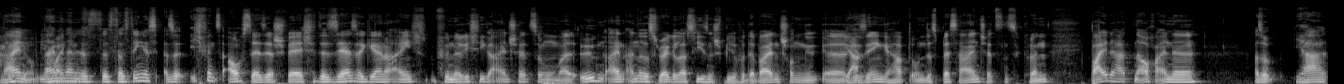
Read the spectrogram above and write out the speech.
Nein, nein, nein, das, das, das Ding ist, also ich finde es auch sehr, sehr schwer. Ich hätte sehr, sehr gerne eigentlich für eine richtige Einschätzung mal irgendein anderes Regular-Season-Spiel von der beiden schon äh, ja. gesehen gehabt, um das besser einschätzen zu können. Beide hatten auch eine, also ja,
